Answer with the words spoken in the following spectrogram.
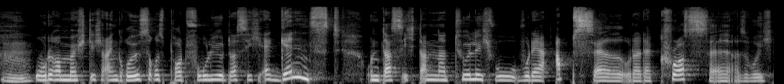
Mhm. Oder möchte ich ein größeres Portfolio, das sich ergänzt und das ich dann natürlich, wo, wo der Upsell oder der Cross-Sell, also wo ich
